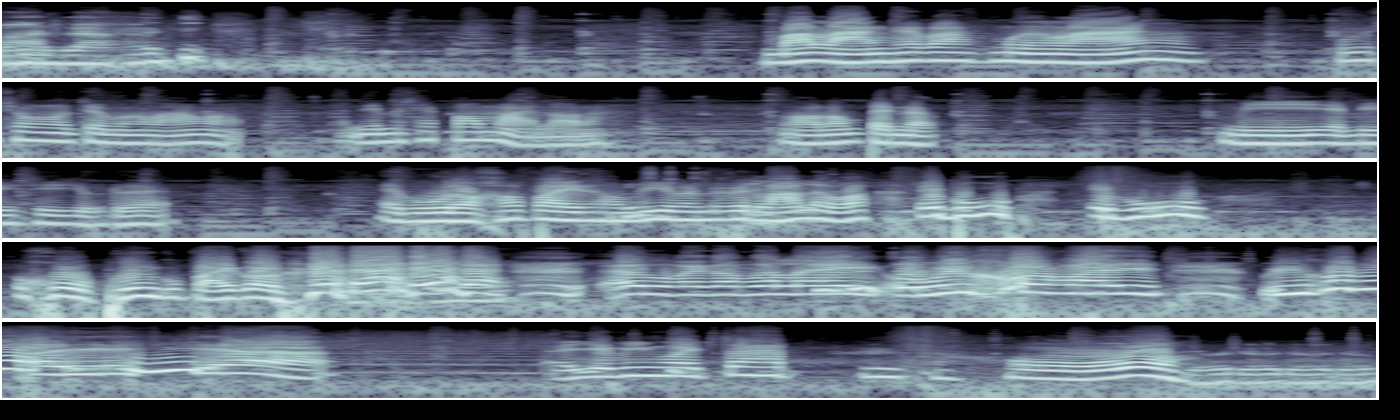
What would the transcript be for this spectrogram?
บ้านล้างบ้านล้างใช่ปะเมืองล้างคุณผู้ชมเราเจอเมืองล้างว่ะ อันนี้ไม่ใช่เป้าหมายเรานะเราต้องเป็นแบบมี NPC อยู่ด้วย ไอ้บูเราเข้าไปซอมบี้มันไม่เป็นร้านเลยวะไอ้บูไอ้บูโอ้โหเพื่อนกูไปก่อนเออกูไปกับเพื่อนเลยโอ้วิ่งโคตรไววิ่งโคตรไวไอ้เหี้ยไอ้เหี้ยวิ่งไวจัดโอ้โหเดี๋ยวเดี๋ยวเดี๋ยวเดี๋ยว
